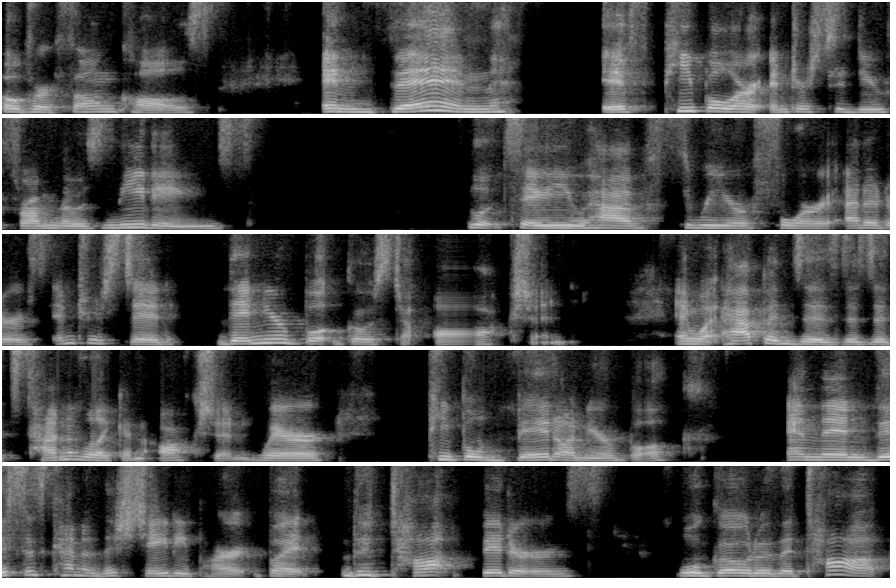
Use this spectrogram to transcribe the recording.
over phone calls. And then if people are interested in you from those meetings, let's say you have three or four editors interested, then your book goes to auction. And what happens is, is it's kind of like an auction where people bid on your book And then this is kind of the shady part, but the top bidders will go to the top,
